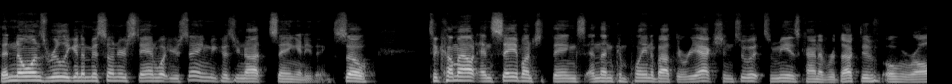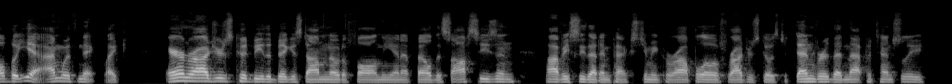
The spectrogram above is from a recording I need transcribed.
then no one's really going to misunderstand what you're saying because you're not saying anything. So to come out and say a bunch of things and then complain about the reaction to it to me is kind of reductive overall. But yeah, I'm with Nick. Like Aaron Rodgers could be the biggest domino to fall in the NFL this offseason. Obviously, that impacts Jimmy Garoppolo. If Rodgers goes to Denver, then that potentially,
